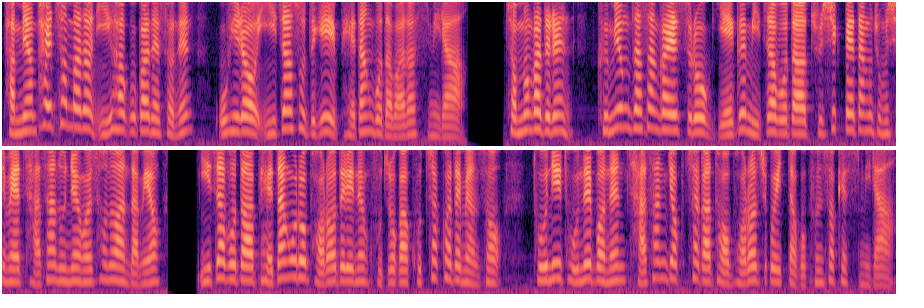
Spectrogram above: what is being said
반면 8천만 원 이하 구간에서는 오히려 이자 소득이 배당보다 많았습니다. 전문가들은 금융자산가일수록 예금 이자보다 주식 배당 중심의 자산 운영을 선호한다며 이자보다 배당으로 벌어들이는 구조가 고착화되면서 돈이 돈을 버는 자산 격차가 더 벌어지고 있다고 분석했습니다.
